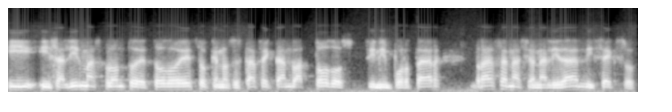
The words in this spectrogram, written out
y, salir más pronto de todo esto que nos está afectando a todos, sin importar raza, nacionalidad ni sexo.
